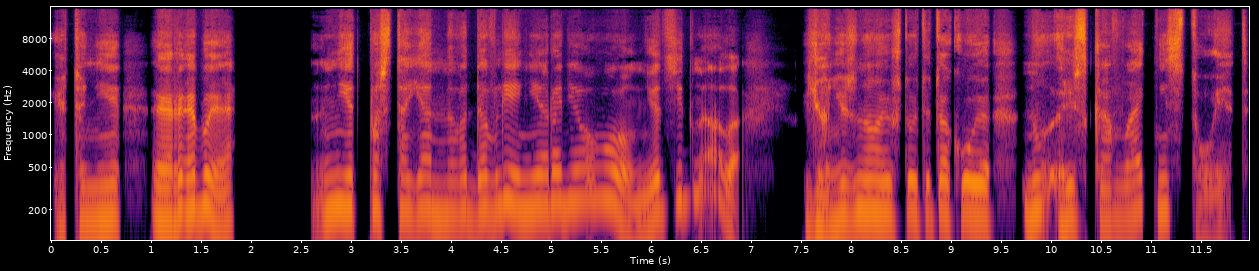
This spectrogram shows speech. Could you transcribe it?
Это не РЭБ. Нет постоянного давления радиоволн, нет сигнала. Я не знаю, что это такое, но рисковать не стоит,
